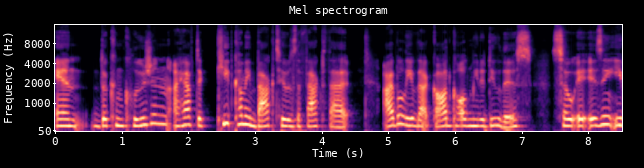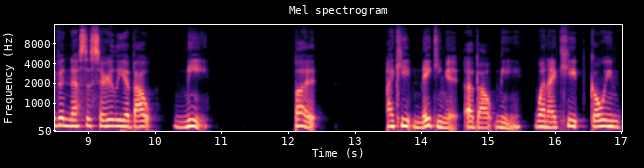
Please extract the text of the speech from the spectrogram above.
And the conclusion I have to keep coming back to is the fact that I believe that God called me to do this, so it isn't even necessarily about me. But I keep making it about me when I keep going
